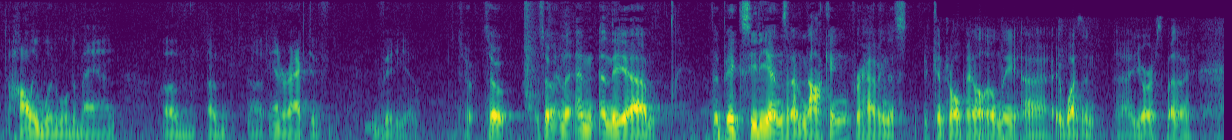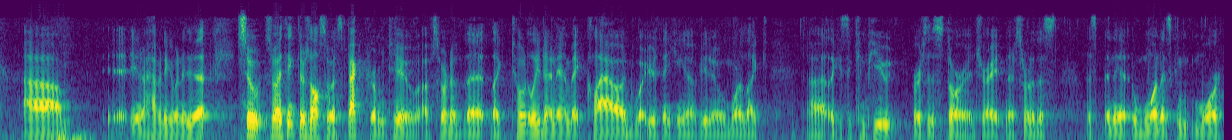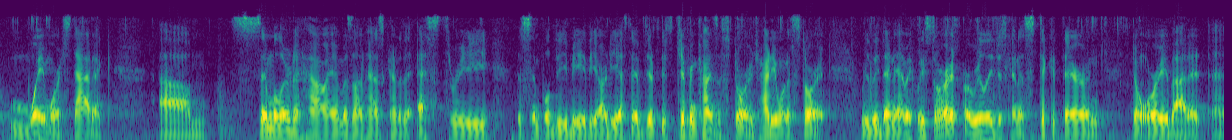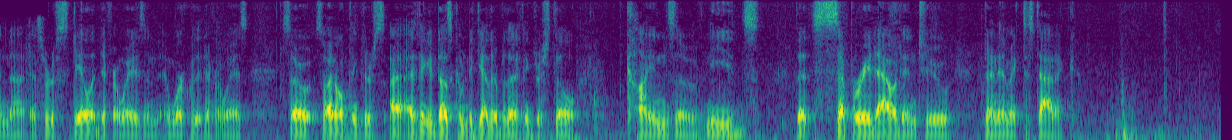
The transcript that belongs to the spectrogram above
Hollywood will demand of, of uh, interactive video. So, so, so and, and, and the, um, the big CDNs that I'm knocking for having this control panel only, uh, it wasn't uh, yours, by the way. Um, you know, having to go that. So, so I think there's also a spectrum too of sort of the like totally dynamic cloud, what you're thinking of, you know, more like uh, like it's a compute versus storage, right? And there's sort of this, and the one is more, way more static. Um, similar to how Amazon has kind of the S3, the Simple DB, the RDS, they have di- it's different kinds of storage. How do you want to store it? Really dynamically store it, or really just kind of stick it there and don't worry about it, and, uh, and sort of scale it different ways and, and work with it different ways. So, so I don't think there's. I, I think it does come together, but I think there's still kinds of needs that separate out into dynamic to static.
